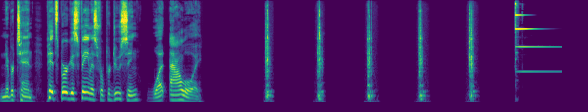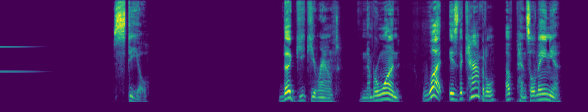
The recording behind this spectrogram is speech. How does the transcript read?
Number 10. Pittsburgh is famous for producing what alloy? Steel. The Geeky Round. Number 1. What is the capital of Pennsylvania?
